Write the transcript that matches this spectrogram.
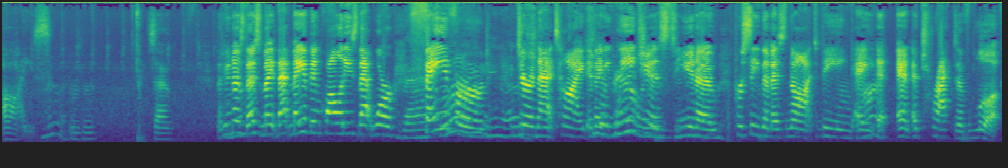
eyes. Really? hmm So, but who knows? Those may that may have been qualities that were That's favored right, you know, during she- that time, and maybe we just, you know, perceive them as not being a, Right. an attractive look.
